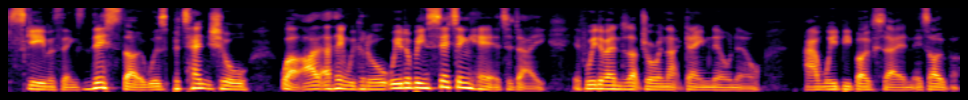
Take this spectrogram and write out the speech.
scheme of things, this though was potential. Well, I, I think we could have we'd have been sitting here today if we'd have ended up drawing that game nil nil, and we'd be both saying it's over.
